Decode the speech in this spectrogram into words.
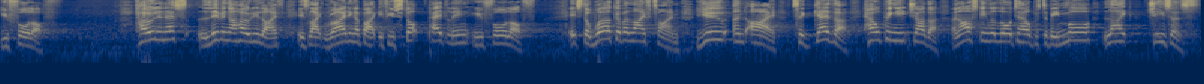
you fall off. Holiness, living a holy life, is like riding a bike. If you stop pedaling, you fall off. It's the work of a lifetime. You and I, together, helping each other and asking the Lord to help us to be more like Jesus.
